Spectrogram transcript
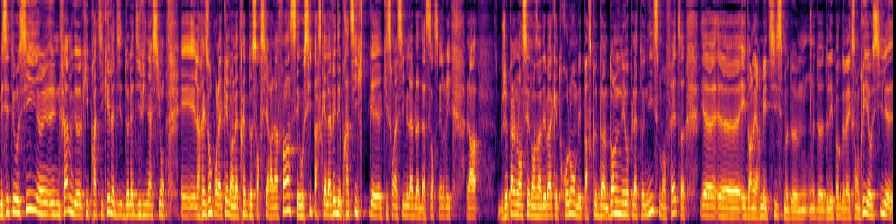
mais c'était aussi euh, une femme euh, qui pratiquait de la divination. Et la raison pour laquelle on la traite de sorcière à la fin, c'est aussi parce qu'elle avait des pratiques qui sont assimilables à de la sorcellerie. Alors, je vais pas me lancer dans un débat qui est trop long, mais parce que dans, le néoplatonisme, en fait, euh, et dans l'hermétisme de, de, de l'époque de l'Alexandrie, il y a aussi les,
